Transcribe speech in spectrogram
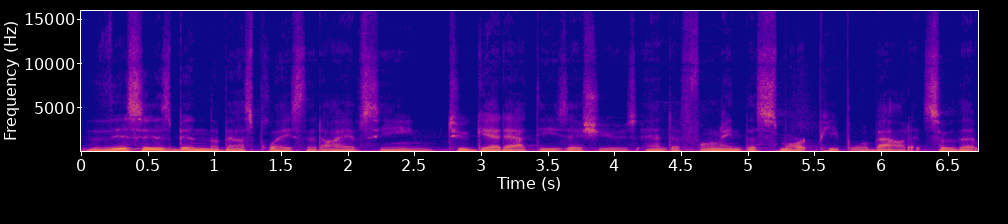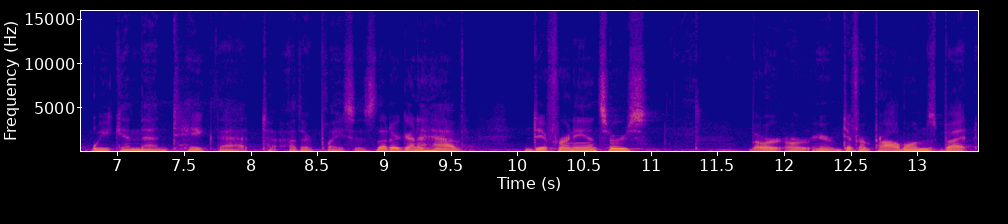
this has been the best place that I have seen to get at these issues and to find the smart people about it, so that we can then take that to other places that are going to have different answers or, or, or different problems, but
